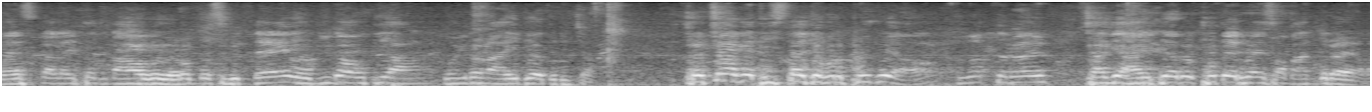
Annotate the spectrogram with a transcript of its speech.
뭐 에스컬레이터도 나오고 이런 모습인데 여기가 어디야? 뭐 이런 아이디어들이죠. 철저하게 디지털적으로 풀고요. 그것들을 자기 아이디어를 토대로 해서 만들어요.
